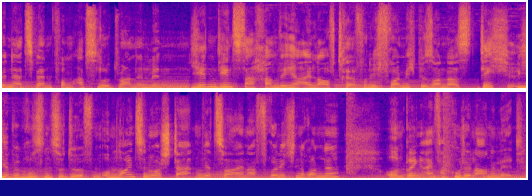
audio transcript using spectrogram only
bin der Sven vom Absolute Run in Minden. Jeden Dienstag haben wir hier einen Lauftreff und ich freue mich besonders, dich hier begrüßen zu dürfen. Um 19 Uhr starten wir zu einer fröhlichen Runde und bringen einfach gute Laune mit.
